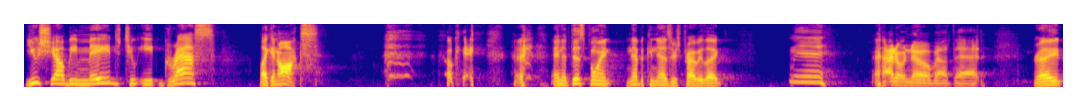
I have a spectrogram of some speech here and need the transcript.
You shall be made to eat grass like an ox. okay. and at this point, Nebuchadnezzar's probably like, eh, I don't know about that, right?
